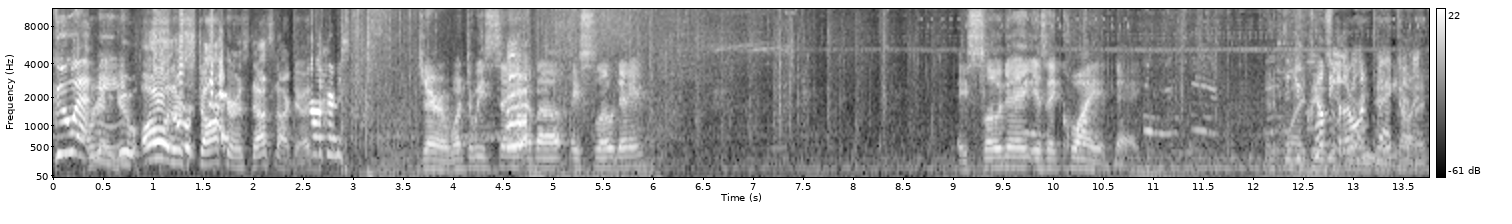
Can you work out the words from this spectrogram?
goo at We're me. getting goo. Oh, there's stalkers. That's not good. Stalkers. Jared, what do we say ah! about a slow day? A slow day is a quiet day. And a you quiet kill the other one? day, got it.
